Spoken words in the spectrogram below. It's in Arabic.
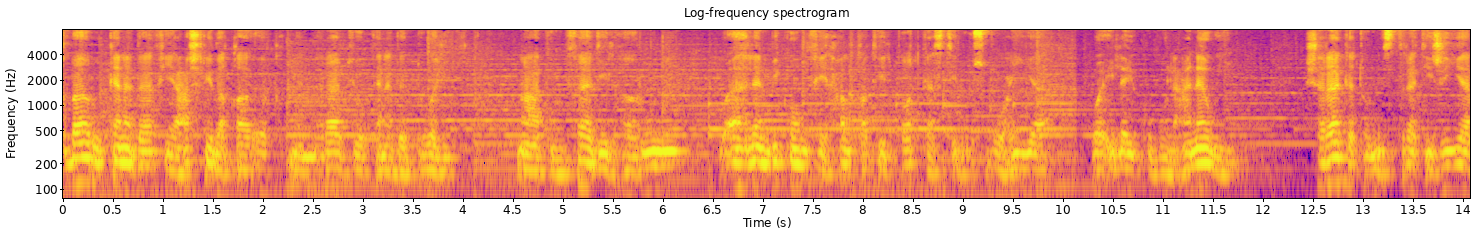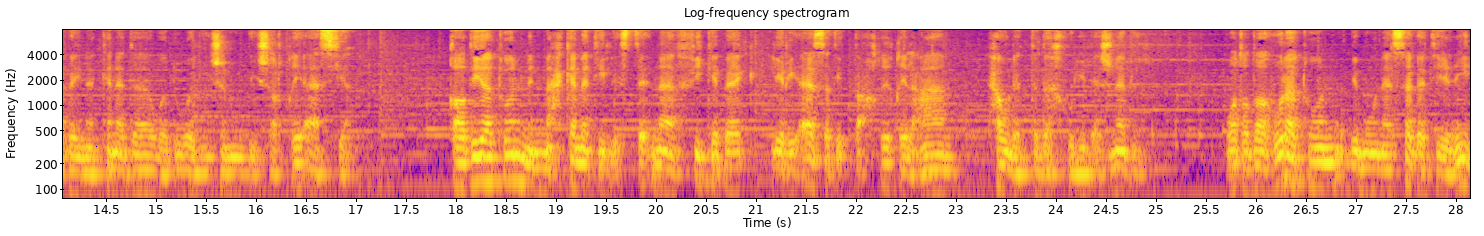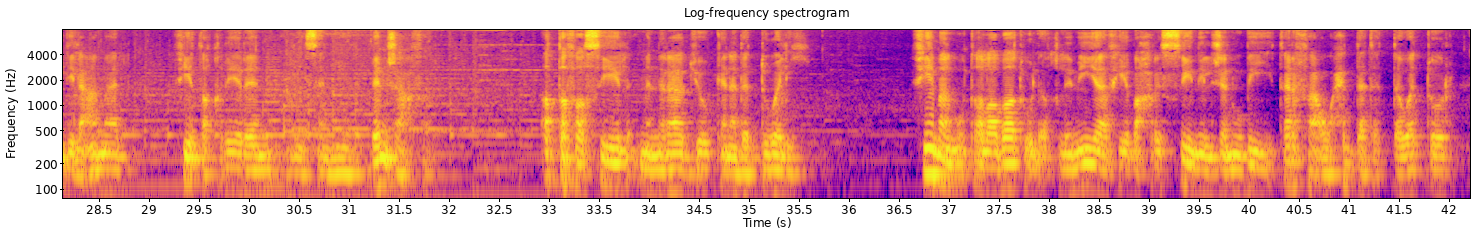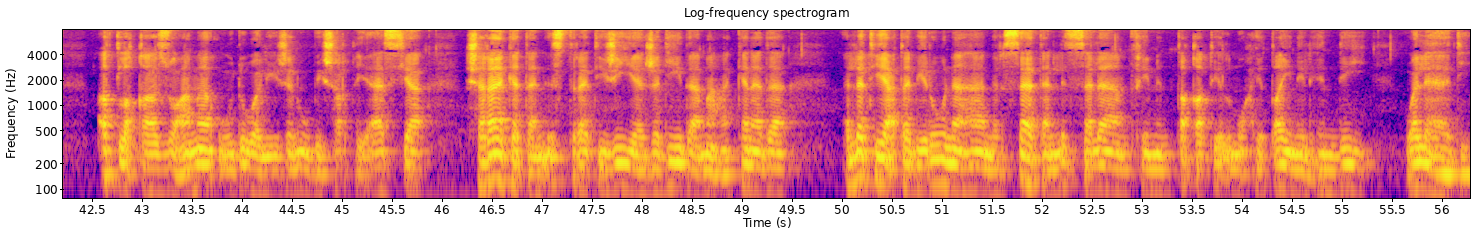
أخبار كندا في عشر دقائق من راديو كندا الدولي. معكم فادي الهاروني وأهلا بكم في حلقة البودكاست الأسبوعية وإليكم العناوين. شراكة استراتيجية بين كندا ودول جنوب شرق آسيا. قاضية من محكمة الاستئناف في كيبيك لرئاسة التحقيق العام حول التدخل الأجنبي. وتظاهرة بمناسبة عيد العمل في تقرير لسمير بن جعفر. التفاصيل من راديو كندا الدولي. فيما المطالبات الإقليمية في بحر الصين الجنوبي ترفع حدة التوتر أطلق زعماء دول جنوب شرق آسيا شراكة استراتيجية جديدة مع كندا التي يعتبرونها مرساة للسلام في منطقة المحيطين الهندي والهادي.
